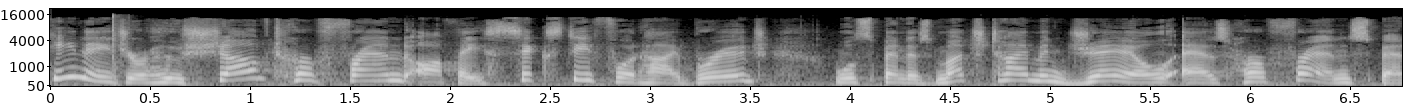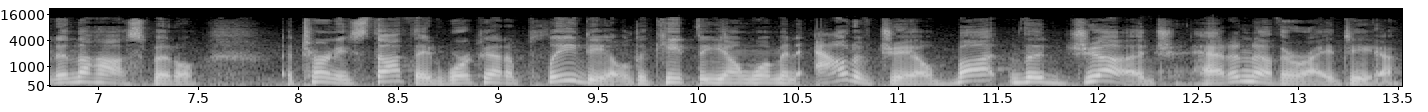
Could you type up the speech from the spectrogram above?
teenager who shoved her friend off a 60 foot high bridge will spend as much time in jail as her friend spent in the hospital. Attorneys thought they'd worked out a plea deal to keep the young woman out of jail, but the judge had another idea.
